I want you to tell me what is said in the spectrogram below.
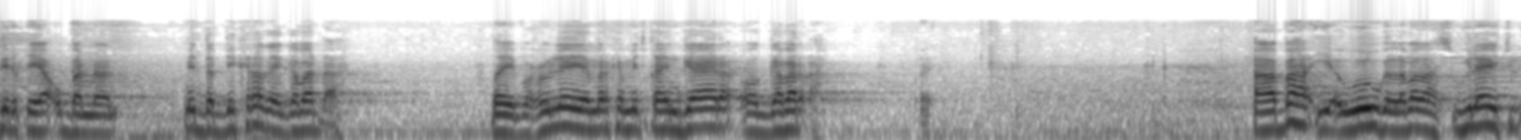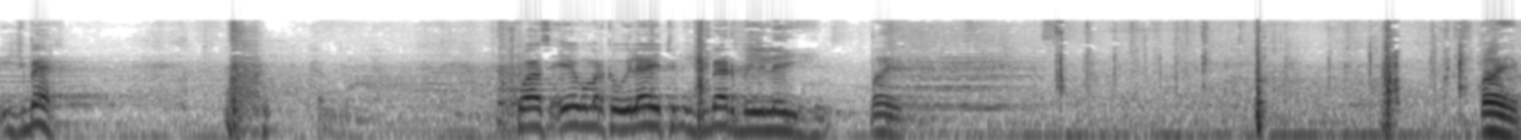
dirqiyaa u bannaan. Midda bikradae gabadha ah. Ayb wuxuu leeyahay marka mid qaangaara oo gabar ah. Aabbaha iyo awowga labadaas wilaayatulijbaar kuwaas iyagu marka wilaayatulijbaar bay leeyihiin. Ayb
